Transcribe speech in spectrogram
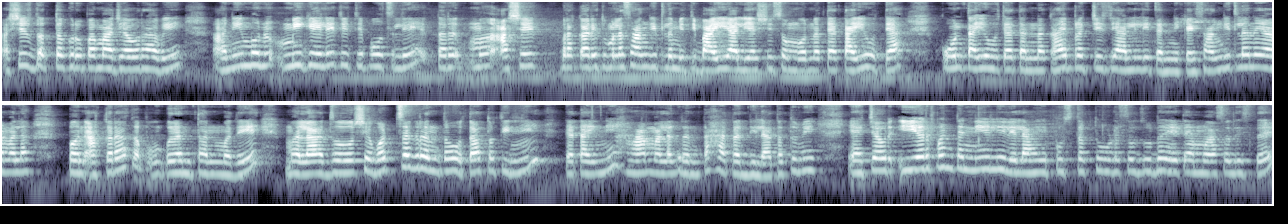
अशीच दत्तकृपा माझ्यावर हवी आणि म्हणून मी गेले तिथे पोचले तर मग असे प्रकारे तुम्हाला सांगितलं मी ती बाई आली अशी समोरनं त्या ताई होत्या. कोण ताई होत्या त्यांना काय प्रचिती आलेली त्यांनी काही सांगितलं नाही आम्हाला. पण अकरा ग्रंथांमध्ये मला जो शेवटचा ग्रंथ होता तो तिने त्या ताईंनी हा मला ग्रंथ हातात दिला. आता तुम्ही याच्यावर इयर पण त्यांनी लिहिलेलं आहे. पुस्तक थोडंसं जुनं आहे त्यामुळे असं दिसतंय.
